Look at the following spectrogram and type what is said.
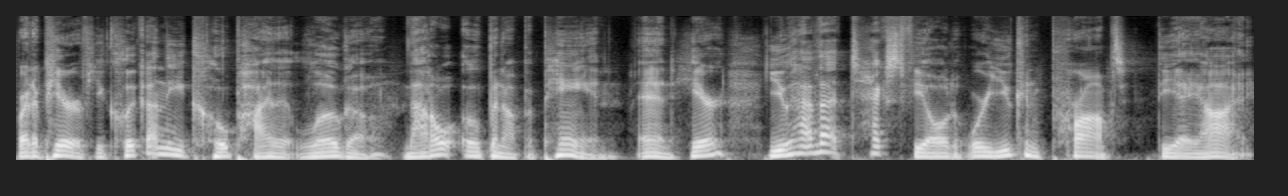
Right up here, if you click on the Copilot logo, that'll open up a pane. And here you have that text field where you can prompt the AI.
